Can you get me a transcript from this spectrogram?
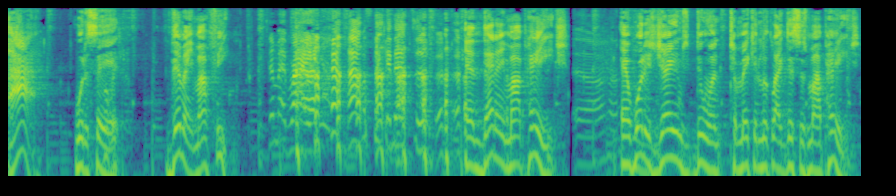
I would have said, them ain't my feet. Them ain't right. I was thinking that too. and that ain't my page. Uh-huh. And what is James doing to make it look like this is my page?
